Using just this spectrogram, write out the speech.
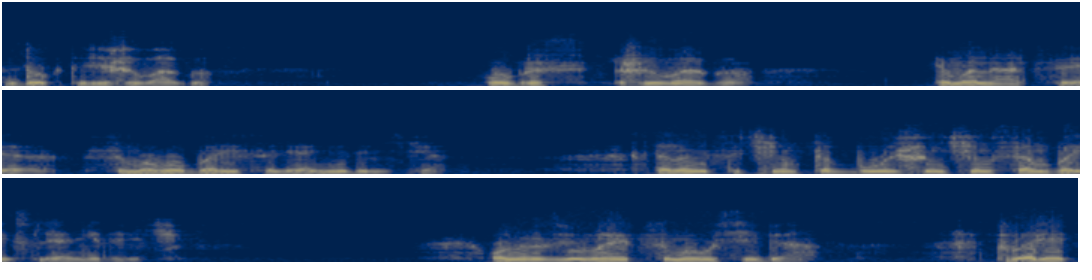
докторе Живаго? Образ Живаго, эманация самого Бориса Леонидовича, становится чем-то большим, чем сам Борис Леонидович. Он развивает самого себя – творит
